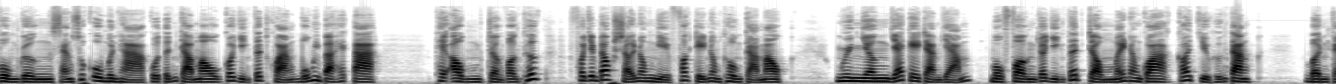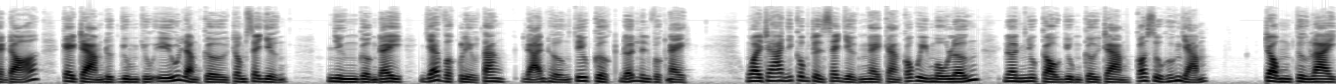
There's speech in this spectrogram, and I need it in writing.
Vùng rừng sản xuất U Minh Hạ của tỉnh Cà Mau có diện tích khoảng 43 hecta. Theo ông Trần Văn Thức, Phó Giám đốc Sở Nông nghiệp Phát triển Nông thôn Cà Mau, nguyên nhân giá cây tràm giảm một phần do diện tích trồng mấy năm qua có chiều hướng tăng. Bên cạnh đó, cây tràm được dùng chủ yếu làm cừ trong xây dựng, nhưng gần đây giá vật liệu tăng đã ảnh hưởng tiêu cực đến lĩnh vực này. Ngoài ra, những công trình xây dựng ngày càng có quy mô lớn nên nhu cầu dùng cừ tràm có xu hướng giảm. Trong tương lai,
